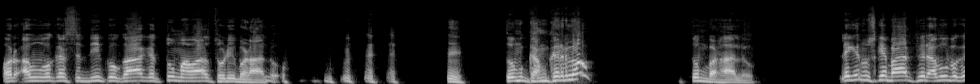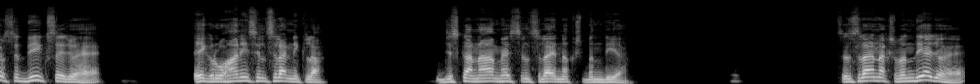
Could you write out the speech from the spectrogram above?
اور ابو بکر صدیق کو کہا کہ تم آواز تھوڑی بڑھا لو تم کم کر لو، تم بڑھا لو۔ لیکن اس کے بعد پھر ابو بکر صدیق سے جو ہے ایک روحانی سلسلہ نکلا، جس کا نام ہے سلسلہ نقش بندیا سلسلہ نقش بندیا جو ہے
